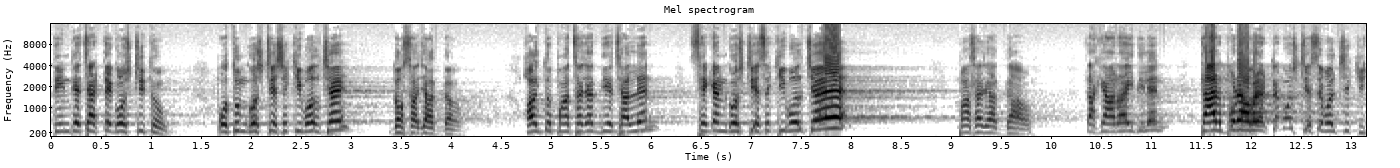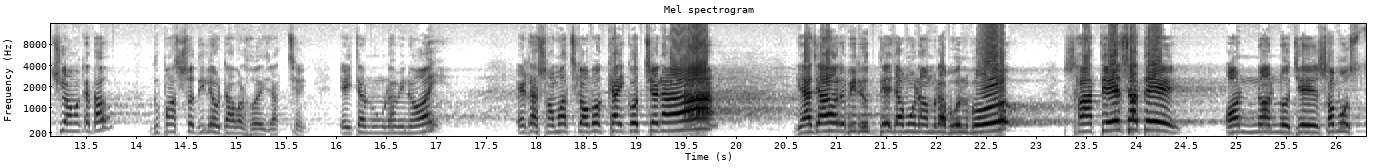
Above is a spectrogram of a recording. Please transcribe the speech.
তিনটে, চারটে গোষ্ঠী তো। প্রথম গোষ্ঠী এসে কি বলছে? দশ হাজার দাও। হয়তো পাঁচ হাজার দিয়ে ছাড়লেন। সেকেন্ড গোষ্ঠী এসে কি বলছে? পাঁচ হাজার দাও। তাকে আড়াই দিলেন। তারপরে আবার একটা গোষ্ঠী এসে বলছে, কিছু আমাকে দাও, দু পাঁচশো দিলে ওটা আবার হয়ে যাচ্ছে। এইটা নোংরামি নয়, এটা সমাজকে অবক্ষয় করছে না। গ্যাজার বিরুদ্ধে যেমন আমরা বলব, সাথে সাথে অন্যান্য যে সমস্ত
